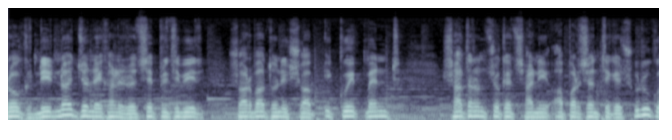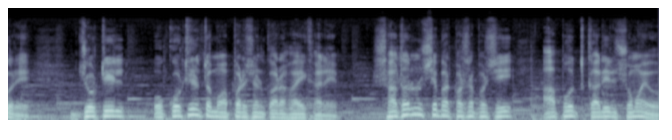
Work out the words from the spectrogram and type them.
রোগ নির্ণয়ের জন্য এখানে রয়েছে পৃথিবীর সর্বাধুনিক সব ইকুইপমেন্ট সাধারণ চোখের ছানি অপারেশন থেকে শুরু করে জটিল ও কঠিনতম অপারেশন করা হয় এখানে। সাধারণ সেবার পাশাপাশি আপদকালীন সময়েও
